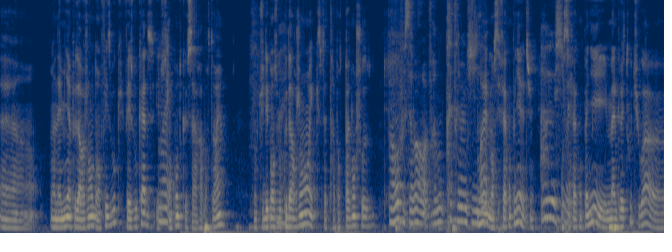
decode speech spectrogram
euh, on a mis un peu d'argent dans Facebook, Facebook Ads, et ouais. tu te rends compte que ça rapporte rien. Donc tu dépenses ouais. beaucoup d'argent et que ça te rapporte pas grand chose. Vraiment, il faut savoir vraiment très très bien l'utiliser. Ouais, mais on s'est fait accompagner là-dessus. Ah oui, aussi. On s'est fait accompagner et malgré tout, tu vois, euh,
